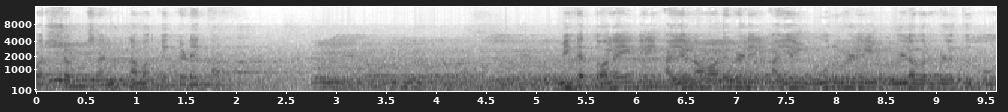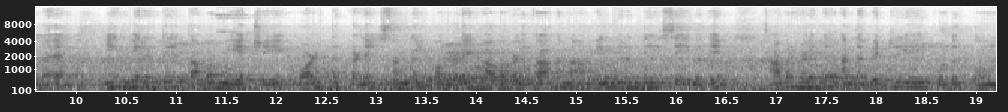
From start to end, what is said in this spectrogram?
பர்செப்ஷன் நமக்கு கிடைக்கும். மிக தொலைவில் அயல் நாடுகளில் அயல் ஊர்களில் உள்ளவர்களுக்கு கூட இங்கிருந்து தவம் இயற்றி வாழ்த்துக்களை சங்கல்பங்களை அவர்களுக்காக நாம் இங்கிருந்தே செய்வது அவர்களுக்கு அந்த வெற்றியை கொடுக்கும்.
